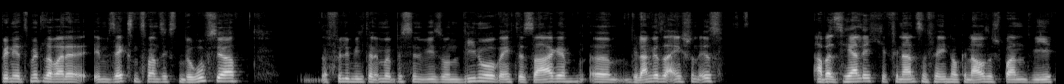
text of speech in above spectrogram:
bin jetzt mittlerweile im 26. Berufsjahr. Da fühle ich mich dann immer ein bisschen wie so ein Dino, wenn ich das sage, ähm, wie lange das eigentlich schon ist. Aber es ist herrlich. Finanzen finde ich noch genauso spannend wie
